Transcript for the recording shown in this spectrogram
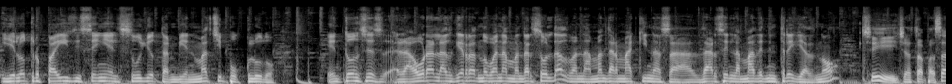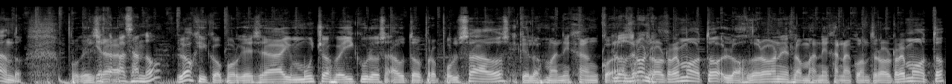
y el otro país diseña el suyo también, más chipocludo. Entonces, ahora las guerras no van a mandar soldados, van a mandar máquinas a darse en la madre entre ellas, ¿no? Sí, ya está pasando. Porque ¿Ya, está pasando? Lógico, porque ya hay muchos vehículos autopropulsados que los manejan con control remoto, los drones los manejan a control remoto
